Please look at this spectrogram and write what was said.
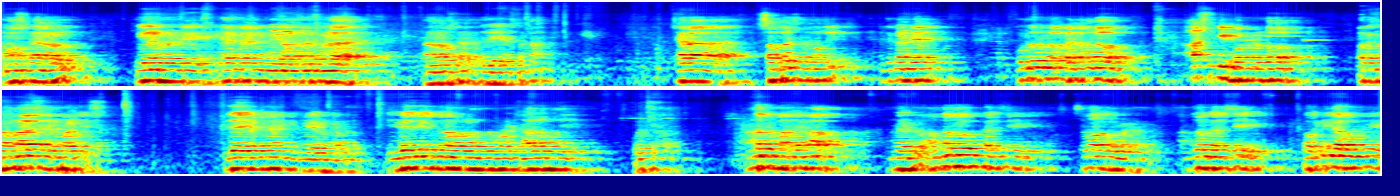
నమస్కారాలు. మీరటువంటి కార్యక్రమం మీరు అందరూ కూడా నమస్కారం తెలియజేస్తున్నా. చాలా సంతోషంగా ఉంది. ఎందుకంటే గుడూరులో గతంలో ఆశకి హోటల్లో ఒక సమావేశం ఏర్పాటు చేశాం ఇదే చెప్పడానికి మీరు ఈ వేదిక వాళ్ళందరూ కూడా చాలా మంది వచ్చారు. అందరూ మా సేవ ఉన్నాడు అందరూ కలిసి శివ అందరూ కలిసి ఒకటిగా ఉండి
